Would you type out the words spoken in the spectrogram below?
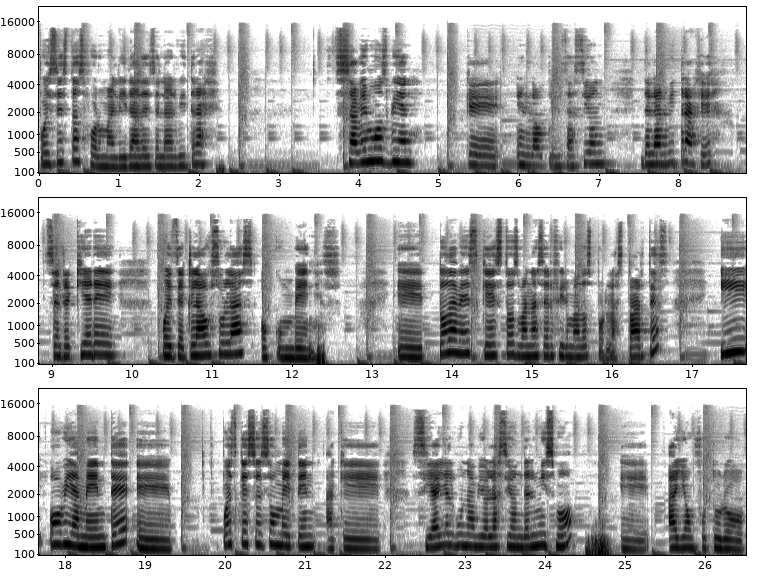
pues estas formalidades del arbitraje. Sabemos bien que en la utilización del arbitraje se requiere pues de cláusulas o convenios, eh, toda vez que estos van a ser firmados por las partes y obviamente pues que se someten a que si hay alguna violación del mismo, eh, haya un futuro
